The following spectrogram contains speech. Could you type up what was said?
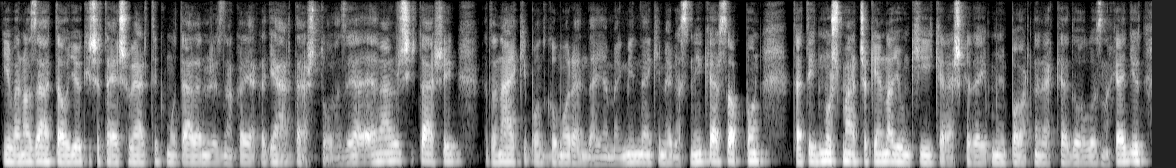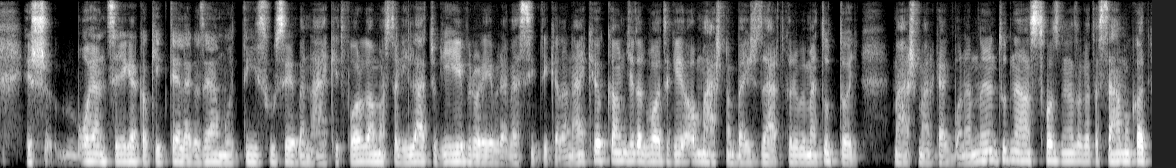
Nyilván azáltal, hogy ők is a teljes vertikumot ellenőrizni akarják a gyártástól az elárusításig, tehát a Nike.com-on rendeljen meg mindenki, meg a sneakers appon, tehát így most már csak ilyen nagyon kikereskedői partnerekkel dolgoznak együtt, és olyan cégek, akik tényleg az elmúlt 10-20 évben Nike-t forgalmaztak, így látjuk, évről évre veszítik el a Nike accountját, volt, aki a másnap be is zárt körülbelül, mert tudta, hogy más márkákban nem nagyon tudná azt hozni azokat a számokat.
